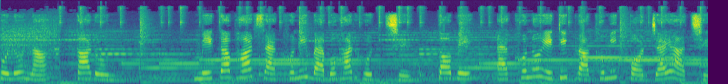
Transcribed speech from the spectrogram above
হলো না, কারণ মেটাভার্স এখনই ব্যবহার হচ্ছে, তবে এখনও এটি প্রাথমিক পর্যায়ে আছে।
